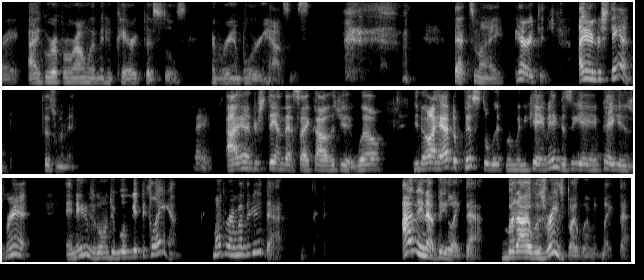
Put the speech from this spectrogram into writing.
Right. I grew up around women who carried pistols and ran boarding houses. that's my heritage. I understand those women. Right. I understand that psychology. Well, you know, I had the pistol with him when he came in because he ain't pay his rent and he was going to go get the Klan. My grandmother did that. I may not be like that, but I was raised by women like that.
